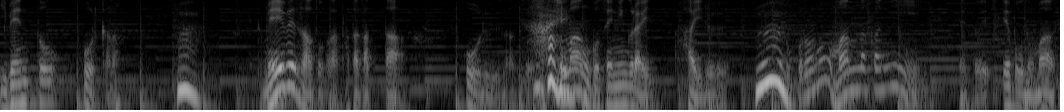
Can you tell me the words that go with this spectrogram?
イベントホールかな？うん、えっとメイウェザーとかが戦ったホールなんですよ、はい。1万5千人ぐらい入るうん。ところの真ん中に、えっと、エボのマーク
